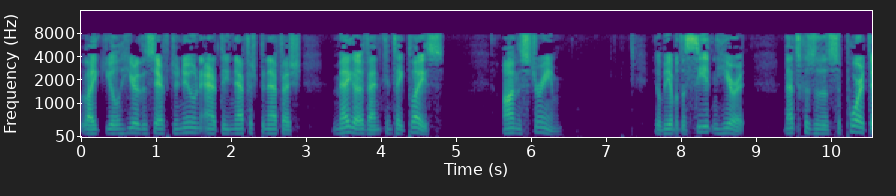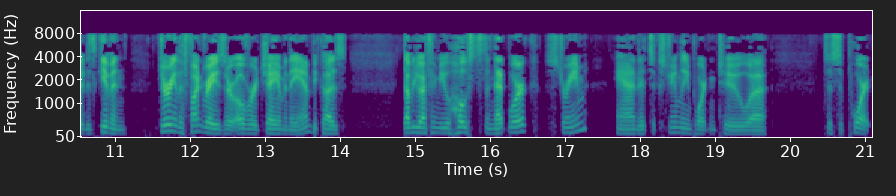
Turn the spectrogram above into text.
like you'll hear this afternoon at the Nefesh B'Nefesh mega event, can take place on the stream. You'll be able to see it and hear it. And that's because of the support that is given during the fundraiser over at JM in the AM because WFMU hosts the network stream, and it's extremely important to uh, to support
